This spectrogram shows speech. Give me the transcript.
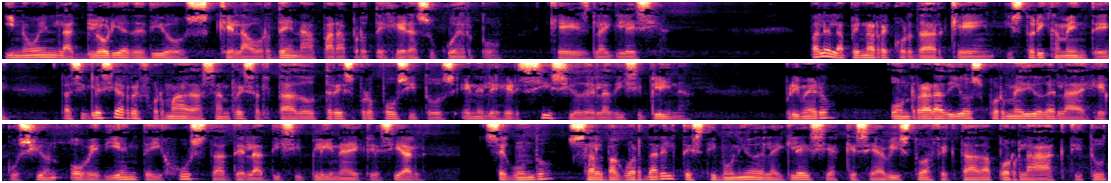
y no en la gloria de Dios que la ordena para proteger a su cuerpo, que es la Iglesia. Vale la pena recordar que, históricamente, las iglesias reformadas han resaltado tres propósitos en el ejercicio de la disciplina. Primero, honrar a Dios por medio de la ejecución obediente y justa de la disciplina eclesial. Segundo, salvaguardar el testimonio de la Iglesia que se ha visto afectada por la actitud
